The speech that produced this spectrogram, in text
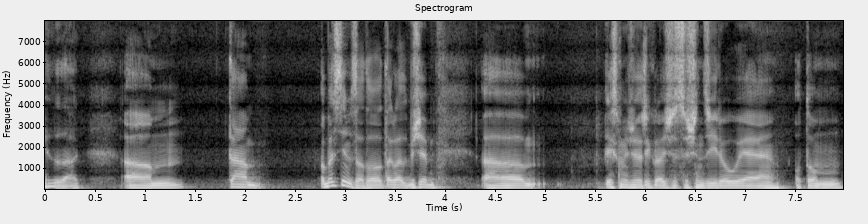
Je to tak. Um, ta, obecně za to, takhle, že um, jak jsme říkali, že Session Zero je o tom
